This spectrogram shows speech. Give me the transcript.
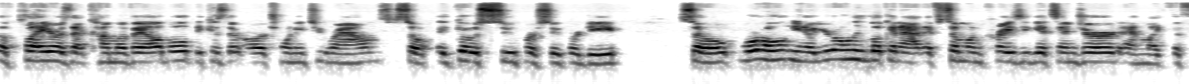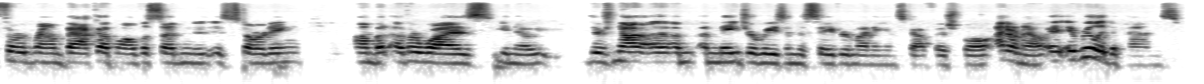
of players that come available because there are 22 rounds, so it goes super super deep. So we're all you know, you're only looking at if someone crazy gets injured and like the third round backup all of a sudden is starting. Um, but otherwise, you know, there's not a, a, major reason to save your money in Scott Fishbowl. I don't know. It, it, really depends.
